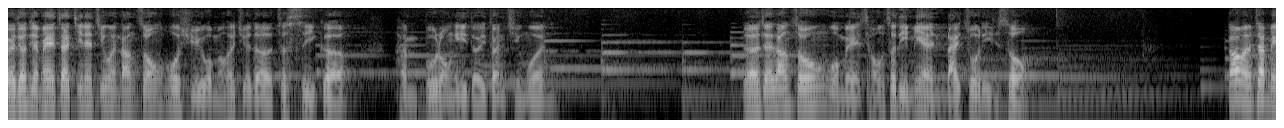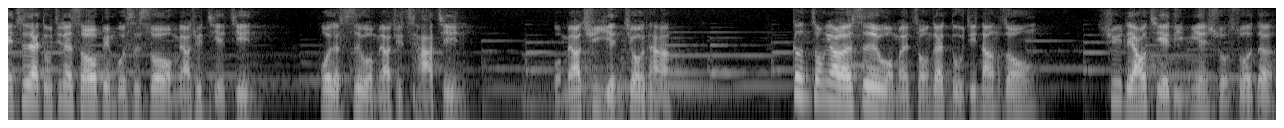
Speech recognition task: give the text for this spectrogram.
各位弟兄姐妹，在今天经文当中，或许我们会觉得这是一个很不容易的一段经文。那在当中，我们也从这里面来做领受。当我们在每次来读经的时候，并不是说我们要去解经，或者是我们要去查经，我们要去研究它。更重要的是，我们从在读经当中去了解里面所说的，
